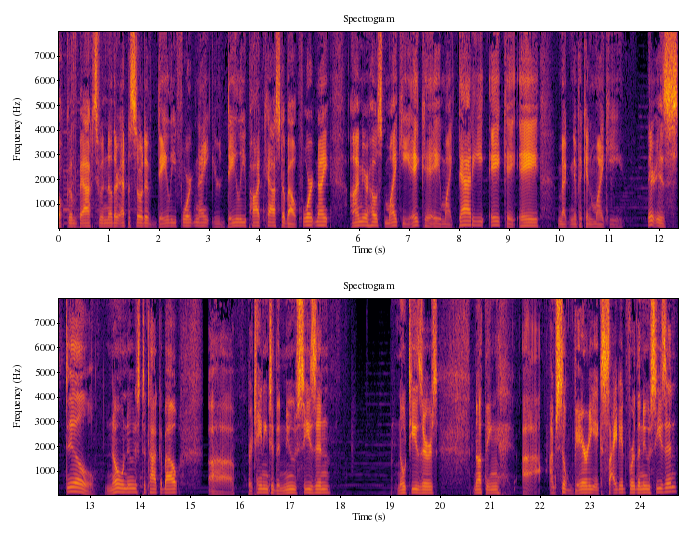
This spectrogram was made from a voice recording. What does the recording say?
Welcome back to another episode of Daily Fortnite, your daily podcast about Fortnite. I'm your host, Mikey, aka Mike Daddy, aka Magnificent Mikey. There is still no news to talk about uh, pertaining to the new season. No teasers, nothing. Uh, I'm still very excited for the new season.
